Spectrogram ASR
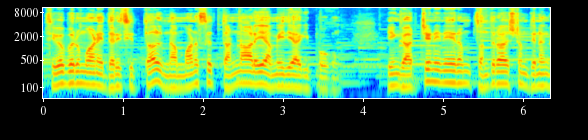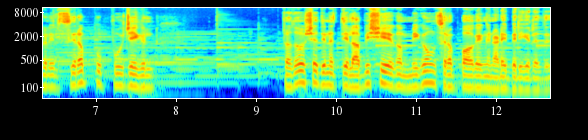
சிவபெருமானை தரிசித்தால் நம் மனசு தன்னாலேயே அமைதியாகி போகும். இங்கு அர்ச்சனை நேரம் சந்திராஷ்டம் தினங்களில் சிறப்பு பூஜைகள் பிரதோஷ தினத்தில் அபிஷேகம் மிகவும் சிறப்பாக இங்கு நடைபெறுகிறது.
